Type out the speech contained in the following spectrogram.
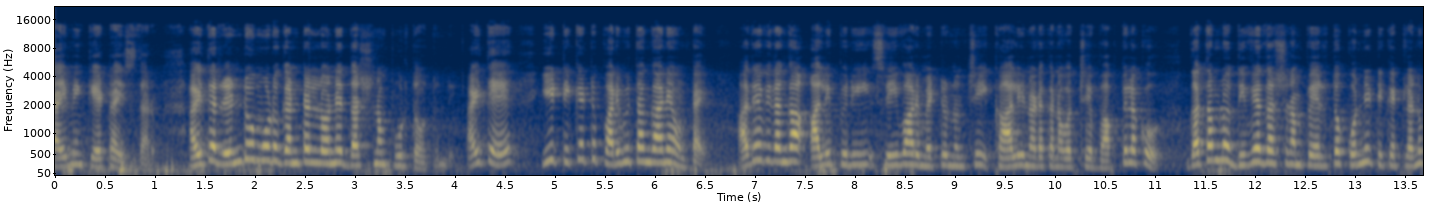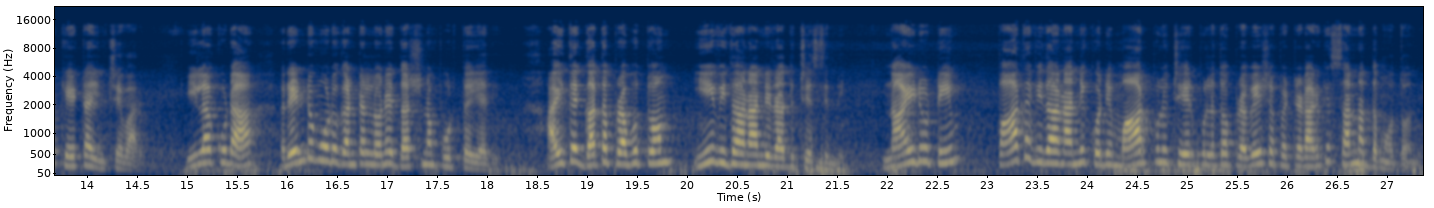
టైమింగ్ కేటాయిస్తారు. అయితే రెండు మూడు గంటల్లోనే దర్శనం పూర్తవుతుంది. అయితే ఈ టికెట్ పరిమితంగానే ఉంటాయి. అదేవిధంగా అలిపిరి శ్రీవారి మెట్టు నుంచి కాలినడకన వచ్చే భక్తులకు గతంలో దివ్య దర్శనం పేరుతో కొన్ని టికెట్లను కేటాయించేవారు. ఇలా కూడా రెండు మూడు గంటల్లోనే దర్శనం పూర్తయ్యేది. అయితే గత ప్రభుత్వం ఈ విధానాన్ని రద్దు చేసింది. నాయుడు టీం పాత విధానాన్ని కొన్ని మార్పులు చేర్పులతో ప్రవేశపెట్టడానికి సన్నద్ధమవుతోంది.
